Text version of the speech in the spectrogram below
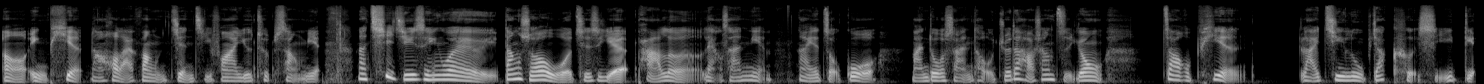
呃影片，然后后来放剪辑放在 YouTube 上面。那契机是因为当时候我其实也爬了两三年，那也走过。蛮多山头，觉得好像只用照片来记录比较可惜一点，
